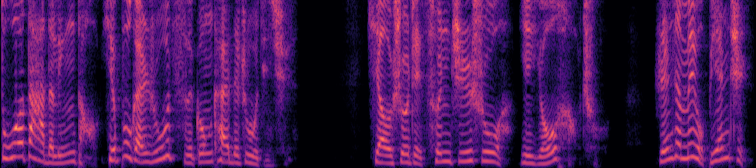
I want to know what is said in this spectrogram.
多大的领导也不敢如此公开的住进去。要说这村支书啊，也有好处，人家没有编制，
